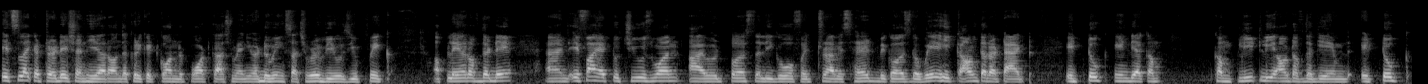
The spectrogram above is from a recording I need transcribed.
it's like a tradition here on the Cricket Corner podcast. When you're doing such reviews, you pick a player of the day. And if I had to choose one, I would personally go for Travis Head because the way he counter-attacked, it took India com- completely out of the game. It took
